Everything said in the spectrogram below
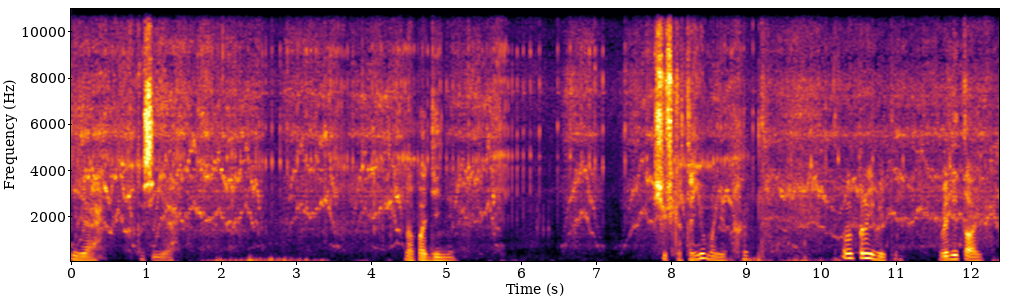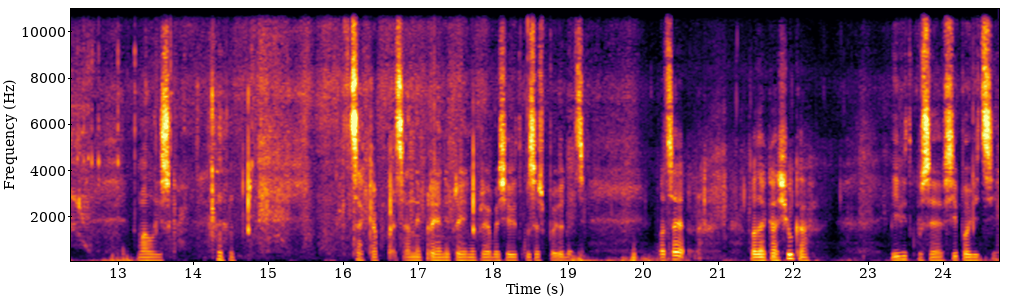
Є, хтось є. На падінні. Щучка, та ё-моё. Випригуй ти, вилітай, малишка. Це капець, а не пригай, не пригай, не пригай, бо ще відкусиш повідець. Оце отака щука і відкусає всі повідці.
